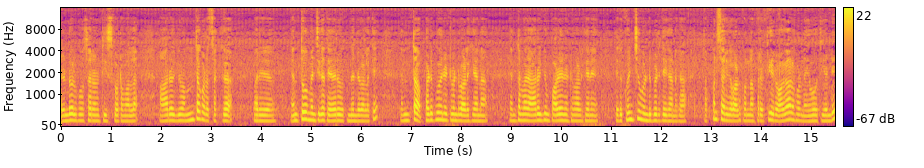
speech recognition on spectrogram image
రెండు రోజులకు ఒకసారి తీసుకోవటం వల్ల ఆరోగ్యం అంతా కూడా చక్కగా మరి ఎంతో మంచిగా తయారవుతుందండి వాళ్ళకి. ఎంత పడిపోయినటువంటి వాళ్ళకైనా ఎంత మరి ఆరోగ్యం పాడైనటువంటి వాళ్ళకైనా ఇది కొంచెం వండి పెడితే కనుక తప్పనిసరిగా వాళ్ళకున్న ప్రతి రోగాలు కూడా నయమవుతాయండి.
